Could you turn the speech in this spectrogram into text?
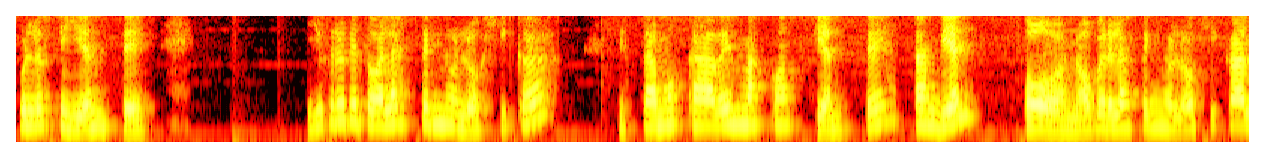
por lo siguiente. Yo creo que todas las tecnológicas estamos cada vez más conscientes, también todos, ¿no? Pero las tecnológicas,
